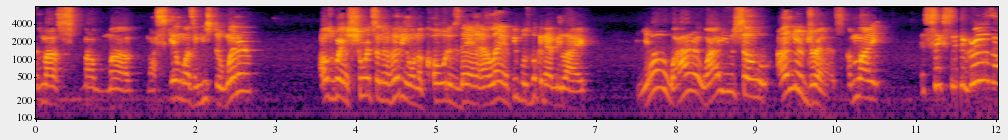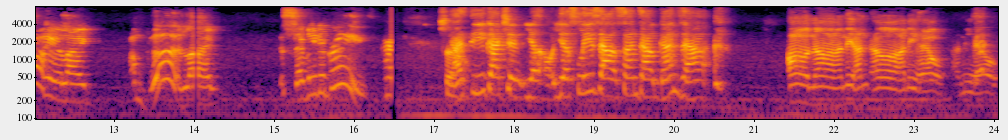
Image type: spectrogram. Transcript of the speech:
because my, my my my skin wasn't used to winter. I was wearing shorts and a hoodie on the coldest day in LA, and people was looking at me like, "Yo, why why are you so underdressed?" I'm like, "It's 60 degrees out here. Like, I'm good. Like, it's 70 degrees." So, I see you got your, your your sleeves out, sun's out, guns out. oh no, I need I, oh, I need help. I need help.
